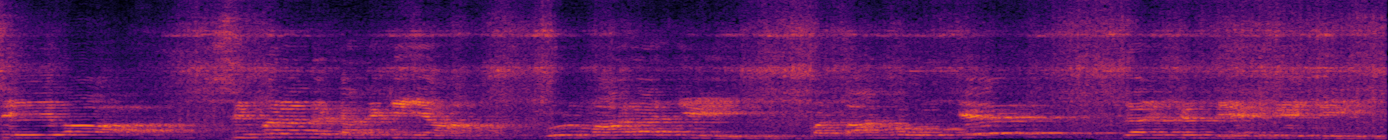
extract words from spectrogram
ਸੇਵਾ ਸਿਮਰਨ ਕਰਨਗੀਆਂ ਗੁਰੂ ਮਹਾਰਾਜ ਜੀ ਪ੍ਰਤੱਖ ਹੋ ਕੇ ਦਰਸ਼ਨ ਦੇਣਗੇ ਜੀ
